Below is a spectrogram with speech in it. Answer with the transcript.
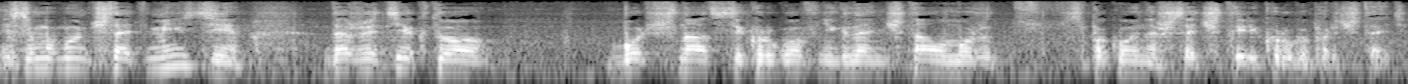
Если мы будем читать вместе, даже те, кто больше 16 кругов никогда не читал, может спокойно 64 круга прочитать.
